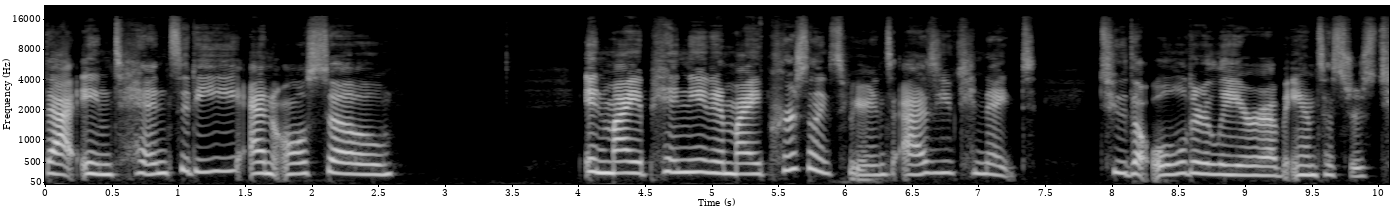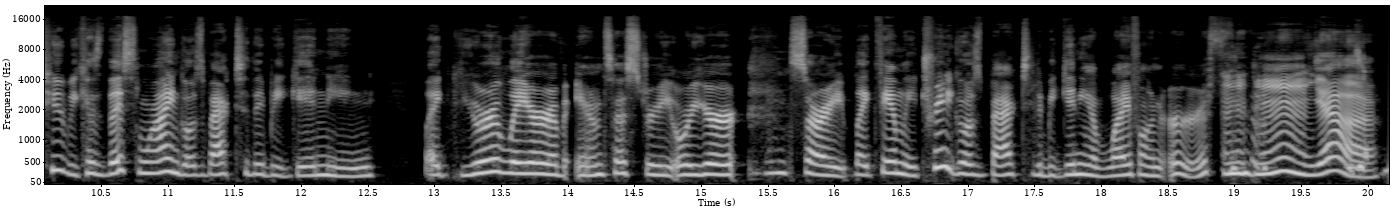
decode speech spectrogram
that intensity and also in my opinion in my personal experience as you connect to the older layer of ancestors too because this line goes back to the beginning like your layer of ancestry or your sorry like family tree goes back to the beginning of life on earth Mhm, Yeah. it's a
